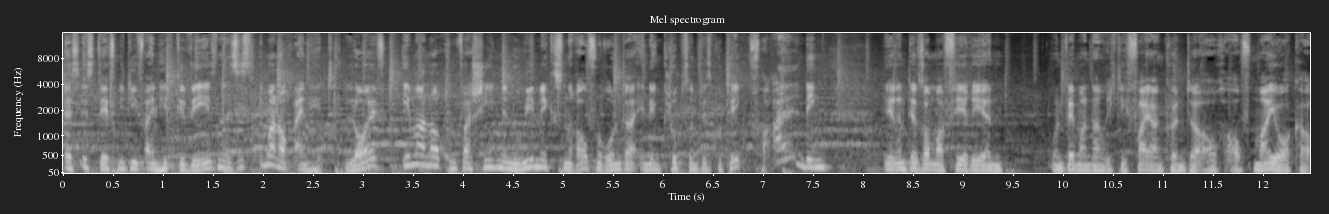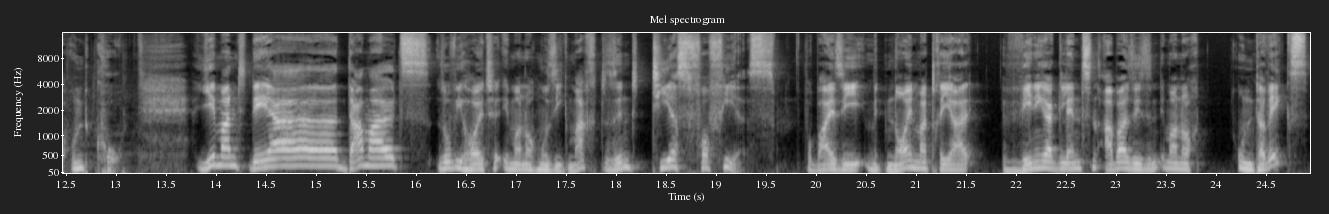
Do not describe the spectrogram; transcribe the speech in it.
es ist definitiv ein Hit gewesen. Es ist immer noch ein Hit. Läuft immer noch in verschiedenen Remixen rauf und runter in den Clubs und Diskotheken, vor allen Dingen während der Sommerferien und wenn man dann richtig feiern könnte, auch auf Mallorca und Co. Jemand, der damals, so wie heute, immer noch Musik macht, sind Tears for Fears. Wobei sie mit neuem Material weniger glänzen, aber sie sind immer noch unterwegs.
